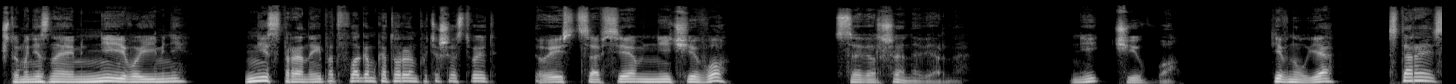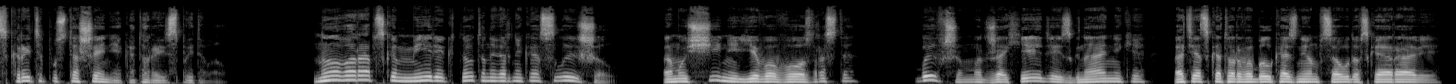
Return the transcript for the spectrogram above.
что мы не знаем ни его имени, ни страны, под флагом которой он путешествует, то есть совсем ничего?» «Совершенно верно. Ничего», — кивнул я, стараясь скрыть опустошение, которое испытывал. Но в арабском мире кто-то наверняка слышал о мужчине его возраста, бывшем маджахеде, изгнаннике, отец которого был казнен в Саудовской Аравии.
